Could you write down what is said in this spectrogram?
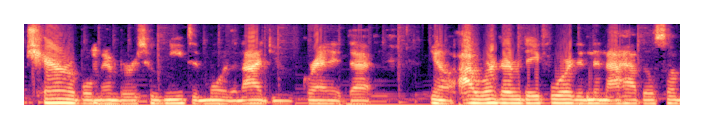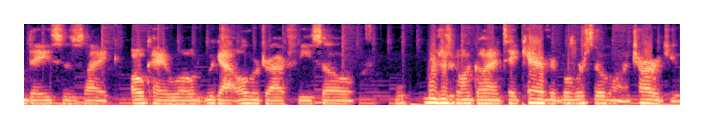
charitable members who needs it more than I do. Granted that you know, I work every day for it, and then I have those some days it's like, okay, well, we got overdraft fee, so we're just going to go ahead and take care of it, but we're still going to charge you.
